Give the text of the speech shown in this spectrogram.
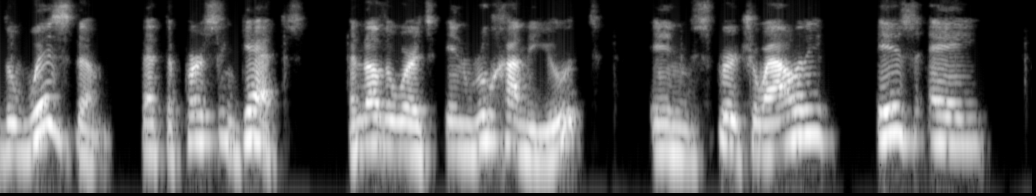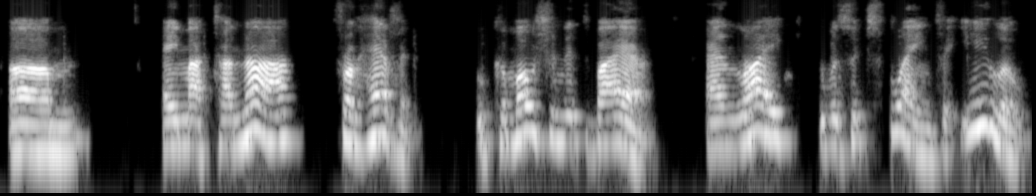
The wisdom that the person gets, in other words, in ruchaniyut, in spirituality, is a um, a matana from heaven. And like it was explained, the ilu,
